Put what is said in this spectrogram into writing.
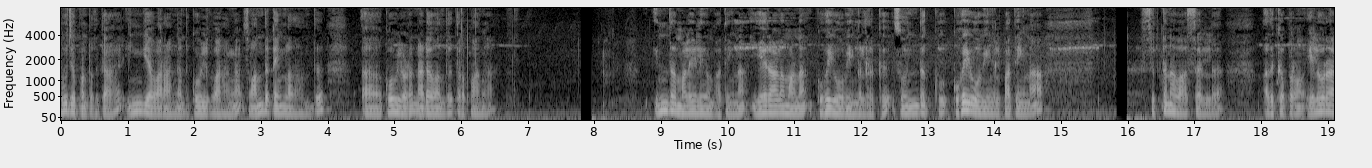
பூஜை பண்ணுறதுக்காக இங்கே வராங்க அந்த கோவிலுக்கு வராங்க. ஸோ அந்த டைமில் தான் வந்து கோவிலோட நட வந்து திறப்பாங்க. இந்த மலையிலையும் பார்த்தீங்கன்னா ஏராளமான குகை ஓவியங்கள் இருக்குது ஸோ இந்த கு குகை ஓவியங்கள் பார்த்தீங்கன்னா சித்தனவாசல் அதுக்கப்புறம் எலோரா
